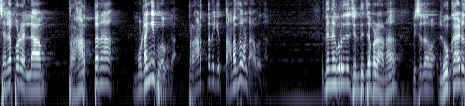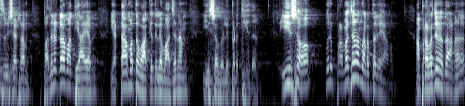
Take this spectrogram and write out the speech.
ചിലപ്പോഴെല്ലാം പ്രാർത്ഥന മുടങ്ങിപ്പോവുക. പ്രാർത്ഥനയ്ക്ക് തടസ്സമുണ്ടാവുക. ഇതിനെക്കുറിച്ച് ചിന്തിച്ചപ്പോഴാണ് വിശുദ്ധ ലൂക്കായുടെ സുവിശേഷം പതിനെട്ടാം അധ്യായം എട്ടാമത്തെ വാക്യത്തിലെ വചനം ഈശോ വെളിപ്പെടുത്തിയത്. ഈശോ ഒരു പ്രവചനം നടത്തുകയാണ്. ആ പ്രവചനം ഇതാണ്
